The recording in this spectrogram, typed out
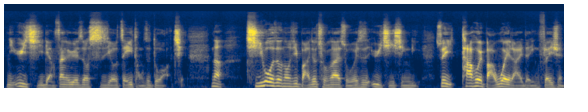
你预期两三个月之后石油这一桶是多少钱？那期货这种东西本来就存在所谓是预期心理，所以他会把未来的 inflation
